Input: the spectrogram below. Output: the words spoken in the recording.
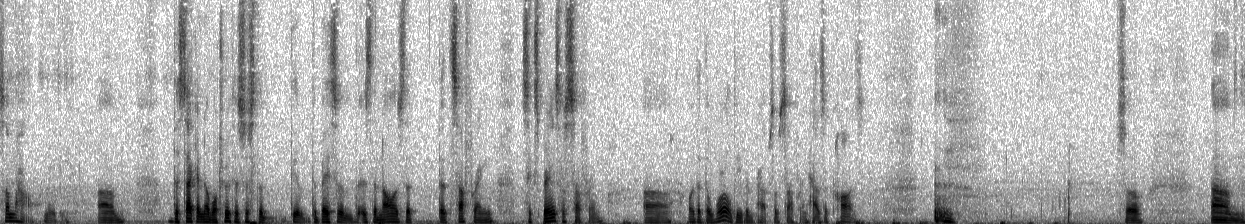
somehow maybe. Um, the second noble truth is just the the the base of, is the knowledge that that suffering, this experience of suffering, uh, or that the world even perhaps of suffering has a cause. so. Um,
